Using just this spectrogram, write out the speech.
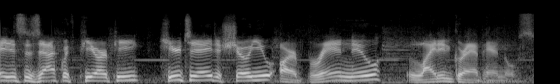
Hey, this is Zach with PRP, here today to show you our brand new lighted grab handles.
